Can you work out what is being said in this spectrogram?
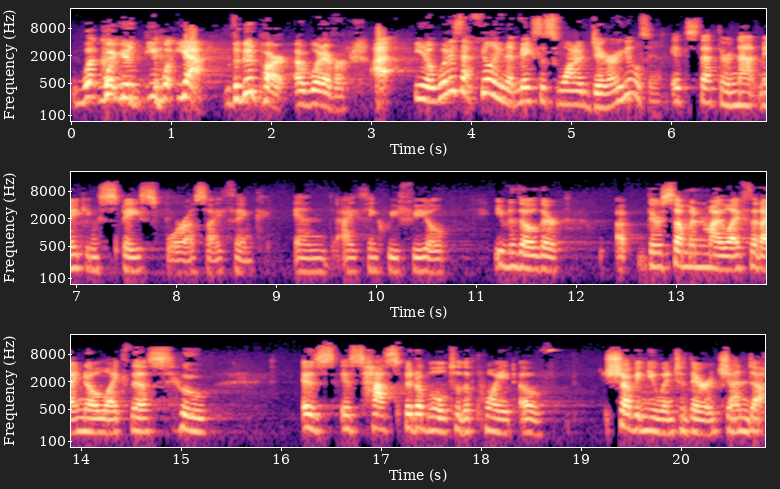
What, what you're, you- what, yeah, the good part or whatever. I, you know, what is that feeling that makes us want to dig our heels in? it's that they're not making space for us i think and i think we feel even though there uh, there's some in my life that i know like this who is is hospitable to the point of shoving you into their agenda.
